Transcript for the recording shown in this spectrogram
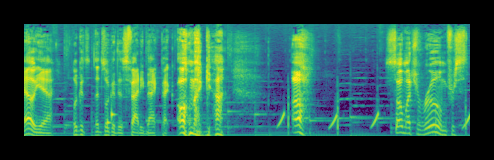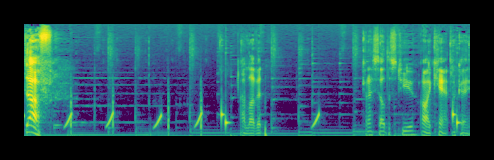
Hell yeah. Look at let's look at this fatty backpack. Oh my god. Oh. So much room for stuff. I love it. Can I sell this to you? Oh, I can't. Okay.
